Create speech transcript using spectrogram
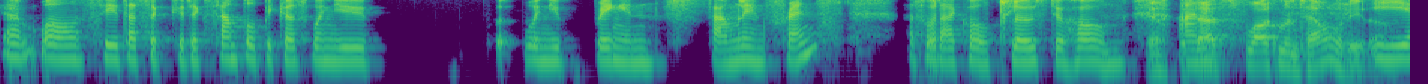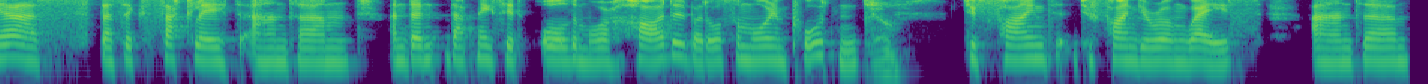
Yeah. Well, see, that's a good example because when you when you bring in family and friends, that's what I call close to home. Yeah, and that's flock mentality. Though. Yes, that's exactly it, and um, and then that makes it all the more harder, but also more important yeah. to find to find your own ways. And um,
